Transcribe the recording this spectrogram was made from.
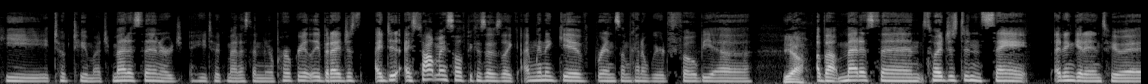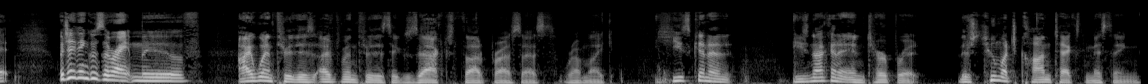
he took too much medicine or he took medicine inappropriately, but I just I did I stopped myself because I was like I'm going to give Bryn some kind of weird phobia Yeah. about medicine, so I just didn't say I didn't get into it, which I think was the right move. I went through this. I've been through this exact thought process where I'm like, he's gonna, he's not gonna interpret. There's too much context missing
